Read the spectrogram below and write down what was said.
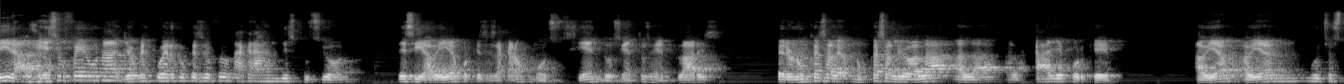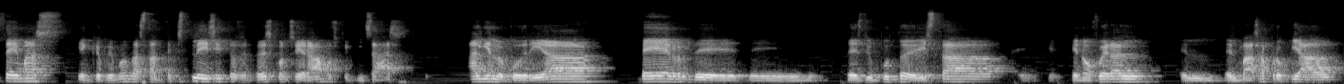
Mira, eso fue una, yo me acuerdo que eso fue una gran discusión de si había, porque se sacaron como 100, 200 ejemplares, pero nunca salió, nunca salió a, la, a, la, a la calle porque había, habían muchos temas en que fuimos bastante explícitos, entonces considerábamos que quizás alguien lo podría ver de, desde un punto de vista eh, que, no fuera el, el, más apropiado.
